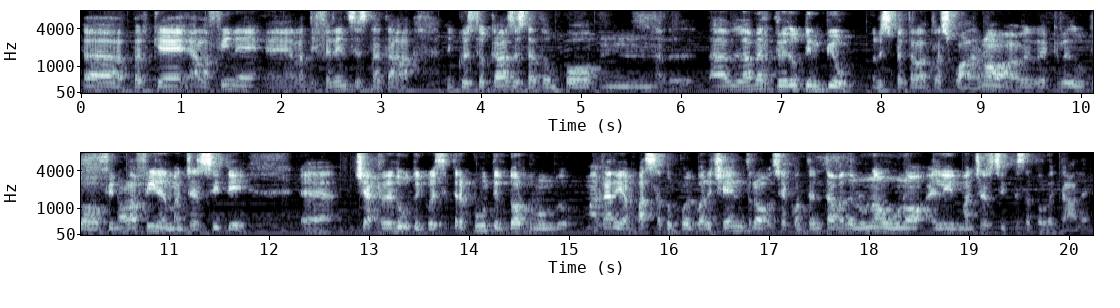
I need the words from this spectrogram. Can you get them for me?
eh, perché alla fine eh, la differenza è stata in questo caso è stata un po' mh, mm, l'aver creduto in più rispetto all'altra squadra, no? aver creduto fino alla fine, il Manchester City eh, ci ha creduto in questi tre punti, il Dortmund magari ha abbassato un po' il baricentro, si accontentava dell'1-1 e lì il Manchester City è stato letale.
